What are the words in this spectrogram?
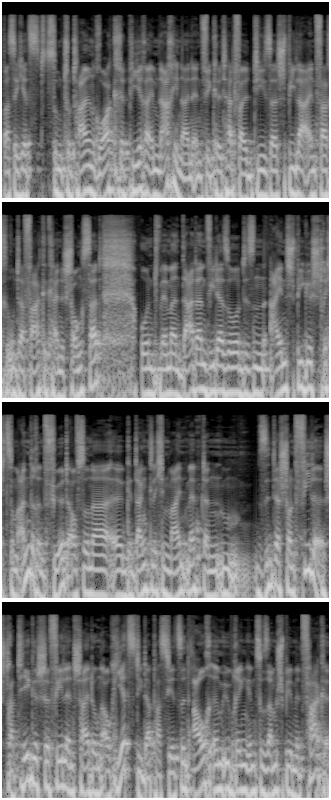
was sich jetzt zum totalen Rohrkrepierer im Nachhinein entwickelt hat, weil dieser Spieler einfach unter Farke keine Chance hat. Und wenn man da dann wieder so diesen einen Spiegelstrich zum anderen führt auf so einer äh, gedanklichen Mindmap, dann sind da schon viele strategische Fehlentscheidungen auch jetzt, die da passiert sind, auch im Übrigen im Zusammenspiel mit Farke.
